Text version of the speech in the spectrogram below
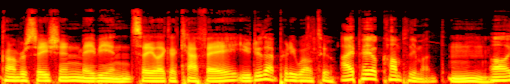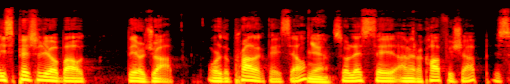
conversation? Maybe in say like a cafe. You do that pretty well too. I pay a compliment, Mm. uh, especially about their job or the product they sell. Yeah. So let's say I'm at a coffee shop. It's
